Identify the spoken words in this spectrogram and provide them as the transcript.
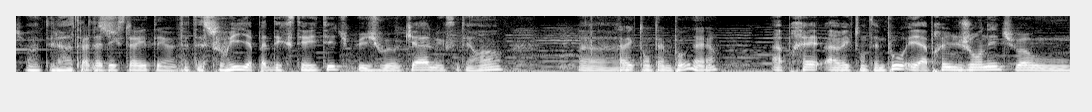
Tu vois, t'es là, t'as Pas de ta la dextérité. ouais. T'as ta souris, il a pas de dextérité, tu peux y jouer au calme, etc. Euh, Avec ton tempo d'ailleurs. après, avec ton tempo, et après une journée, tu vois, où,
